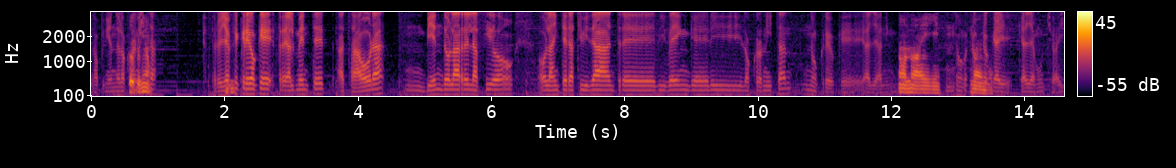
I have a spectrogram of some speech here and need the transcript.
la opinión de los cronistas, pero yo es que creo que realmente hasta ahora, mm, viendo la relación o la interactividad entre Vivenger y los cronistas, no creo que haya ningún No, no hay. no, no creo que, hay- que haya mucho ahí.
